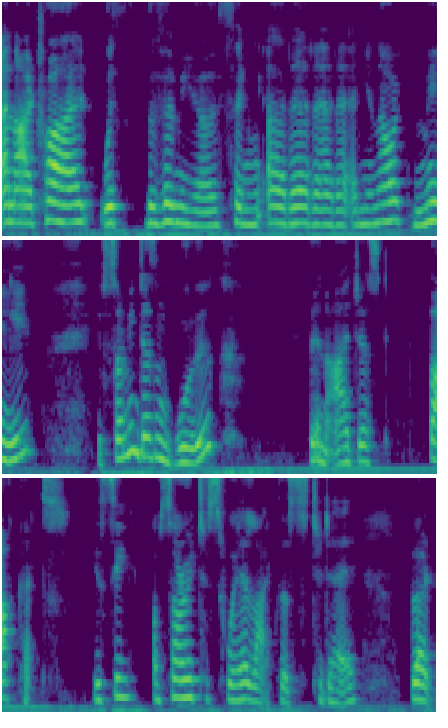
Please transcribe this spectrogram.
And I tried with the Vimeo thing, uh, da, da, da, and you know what, me, if something doesn't work, then I just fuck it. You see, I'm sorry to swear like this today, but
